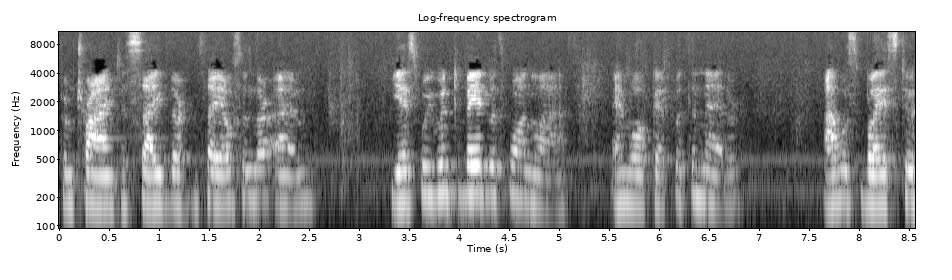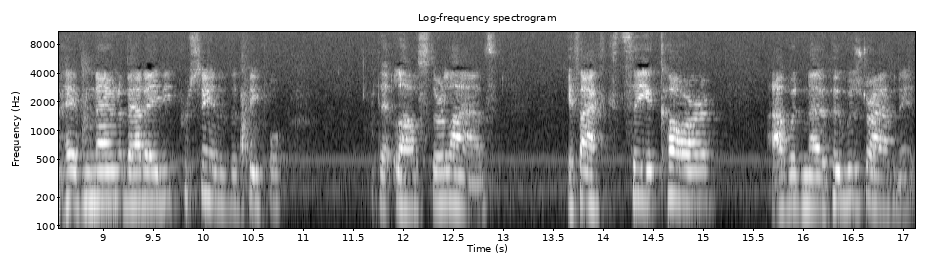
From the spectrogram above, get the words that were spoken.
from trying to save themselves and their own. Yes, we went to bed with one life and woke up with another. I was blessed to have known about 80% of the people that lost their lives. If I could see a car, I would know who was driving it.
